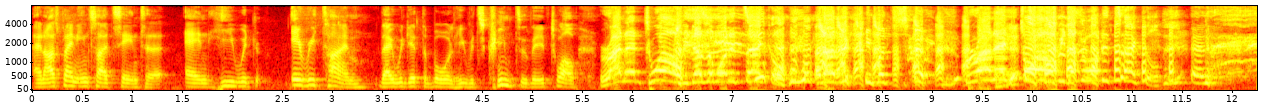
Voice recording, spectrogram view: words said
And I was playing inside center, and he would, every time they would get the ball, he would scream to their 12, run at 12, he doesn't want to tackle. And I'd look at him run at 12, he doesn't want to tackle. And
